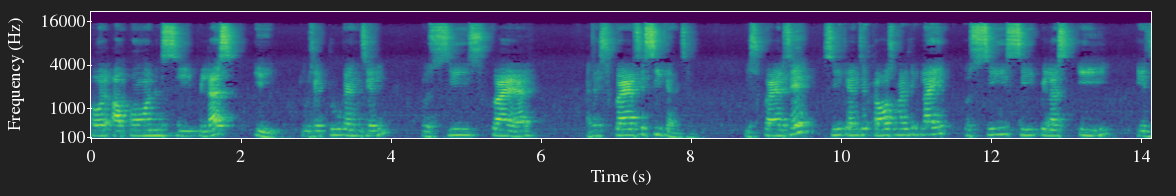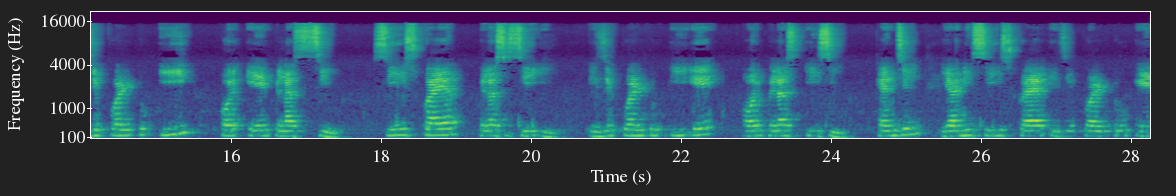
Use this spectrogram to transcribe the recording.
or upon C plus E. To अच्छा, से टू कैंसिल तो सी स्क्वायर अच्छा स्क्वायर से सी कैंसिल स्क्वायर से सी कैंसिल क्रॉस मल्टीप्लाई तो c c plus e is equal to e और a plus c c square plus c e is equal to e a और प्लस ई सी कैंसिल यानी c square is equal to a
